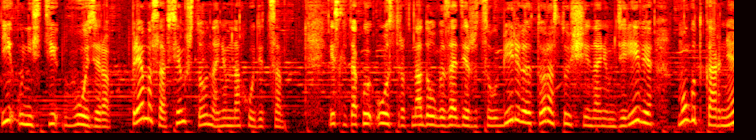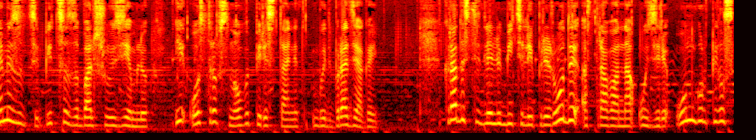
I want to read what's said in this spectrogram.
и унести в озеро, прямо со всем, что на нем находится. Если такой остров надолго задержится у берега, то растущие на нем деревья могут корнями зацепиться за большую землю, и остров снова перестанет быть бродягой. К радости для любителей природы острова на озере Унгурпилс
